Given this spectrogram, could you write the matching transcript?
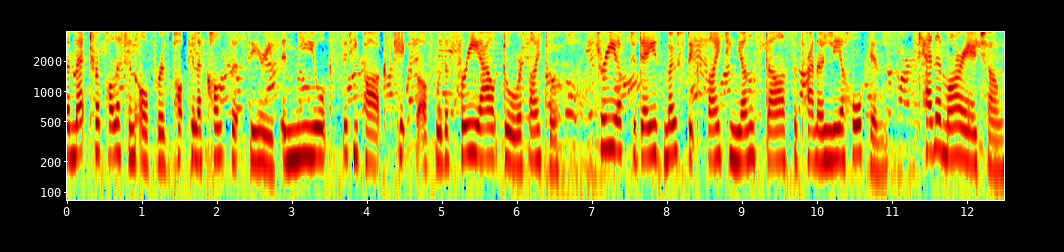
The Metropolitan Opera's popular concert series in New York City parks kicks off with a free outdoor recital. Three of today's most exciting young stars soprano Leah Hawkins, tenor Mario Chang,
